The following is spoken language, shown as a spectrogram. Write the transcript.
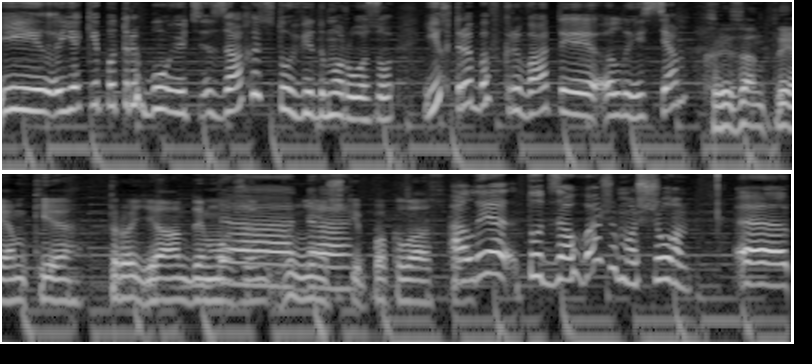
і які потребують захисту від морозу, їх треба вкривати листям. Хризантемки, троянди можна в ніжки покласти. Але тут зауважимо, що е,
